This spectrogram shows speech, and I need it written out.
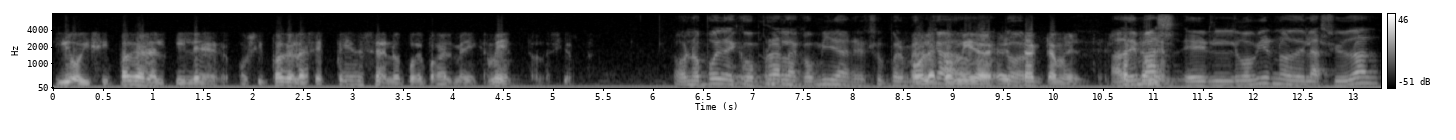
y hoy si paga el alquiler o si paga las expensas no puede pagar el medicamento, ¿no es cierto? O no puede comprar la comida en el supermercado. O la comida, exactamente, Además, el gobierno de la ciudad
